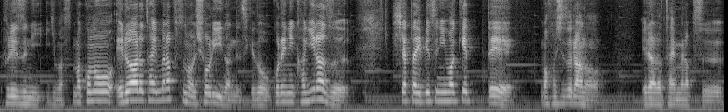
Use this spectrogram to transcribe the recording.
触れずにいきます。まあ、この LR タイムラプスの処理なんですけど、これに限らず、被写体別に分けて、まあ、星空の LR タイムラプス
